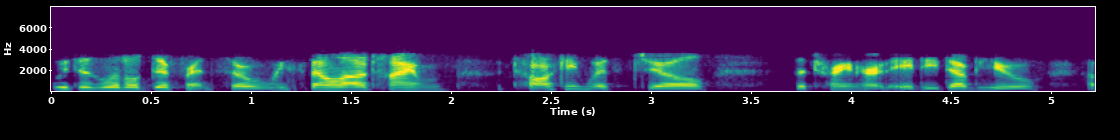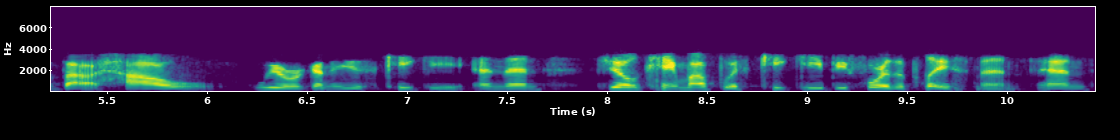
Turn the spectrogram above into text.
which is a little different. So we spent a lot of time talking with Jill, the trainer at ADW, about how we were going to use Kiki. And then Jill came up with Kiki before the placement and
